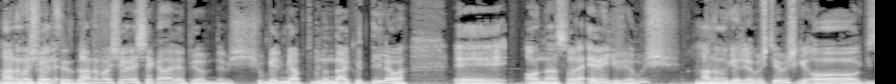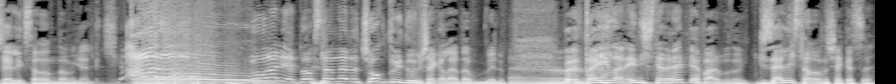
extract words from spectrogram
Hanıma şöyle kaçırdı. hanıma şöyle şakalar yapıyorum demiş. Şu benim yaptığımdan daha kötü değil ama e, ondan sonra eve giriyormuş. Hanımı görüyormuş. Diyormuş ki o güzellik salonuna mı geldik? Aa! Ya 90'larda çok duyduğum şakalardan bu benim. Böyle dayılar, enişteler hep yapar bunu. Güzellik salonu şakası.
